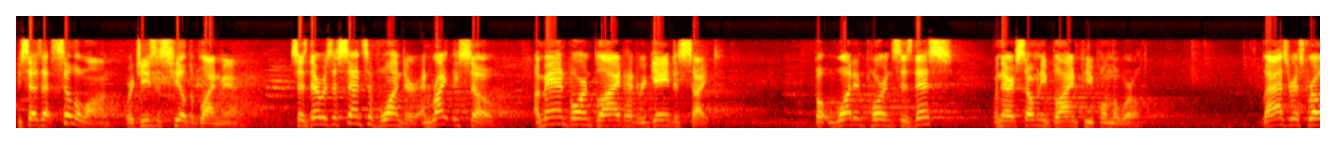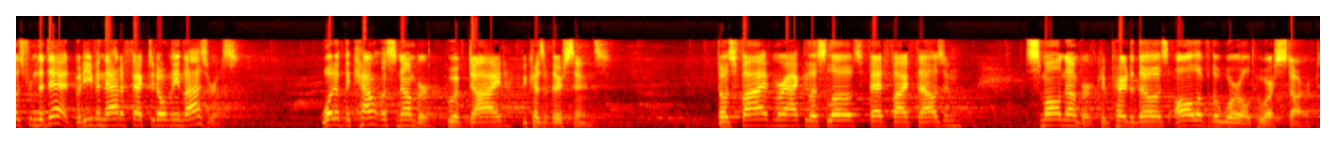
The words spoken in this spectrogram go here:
He says at Siloam, where Jesus healed the blind man, says there was a sense of wonder, and rightly so. A man born blind had regained his sight. But what importance is this when there are so many blind people in the world? Lazarus rose from the dead, but even that affected only Lazarus. What of the countless number who have died because of their sins? Those five miraculous loaves fed 5,000, small number compared to those all over the world who are starved.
